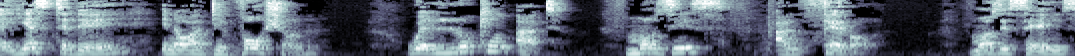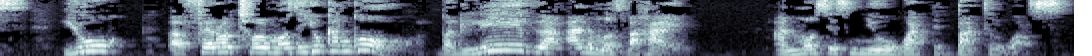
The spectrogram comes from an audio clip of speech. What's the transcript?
uh, yesterday in our devotion, we're looking at Moses and Pharaoh. Moses says, You, uh, Pharaoh told Moses, You can go, but leave your animals behind. And Moses knew what the battle was.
